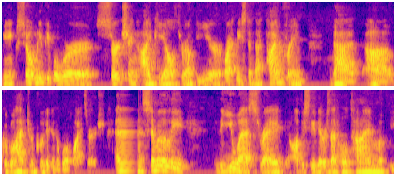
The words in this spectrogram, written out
meaning so many people were searching IPL throughout the year, or at least in that time frame, that uh, Google had to include it in the worldwide search. And similarly, in the U.S., right? Obviously, there was that whole time of the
